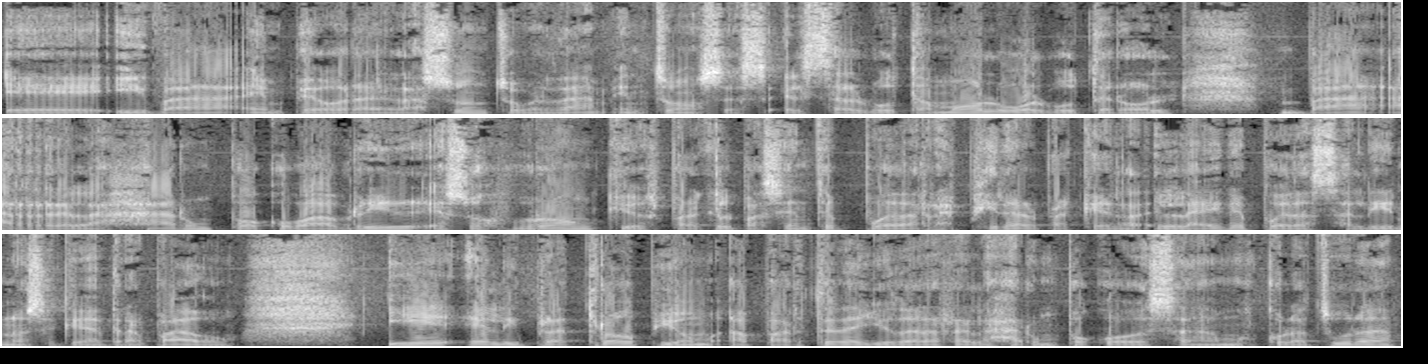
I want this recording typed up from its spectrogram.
eh, y va a empeorar el asunto, ¿verdad? Entonces, el salbutamol o el buterol va a relajar un poco, va a abrir esos bronquios para que el paciente pueda respirar, para que el aire pueda salir, no se quede atrapado. Y el ipratropium, aparte de ayudar a relajar un poco esa musculatura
